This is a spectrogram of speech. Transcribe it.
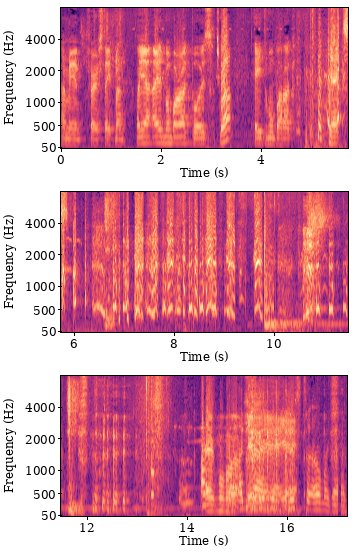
I mean, fair statement. Oh yeah, Eid Mubarak, boys. What? Eid Mubarak. yikes. I move I on. just Yeah, yeah, yeah. pissed. Oh my god.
